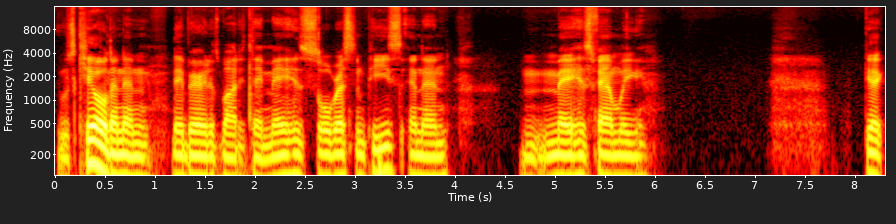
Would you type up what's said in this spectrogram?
he was killed and then they buried his body. They may his soul rest in peace and then may his family get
